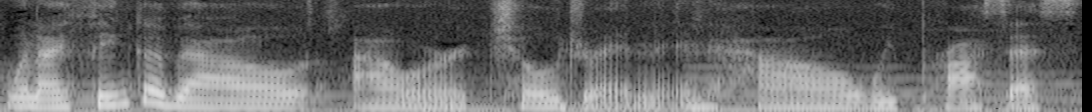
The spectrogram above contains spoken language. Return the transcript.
When I think about our children and how we process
